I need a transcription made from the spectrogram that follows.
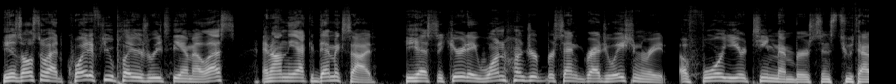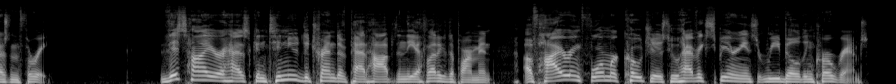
He has also had quite a few players reach the MLS, and on the academic side, he has secured a 100% graduation rate of four year team members since 2003. This hire has continued the trend of Pat Hobbs in the athletic department of hiring former coaches who have experience rebuilding programs.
